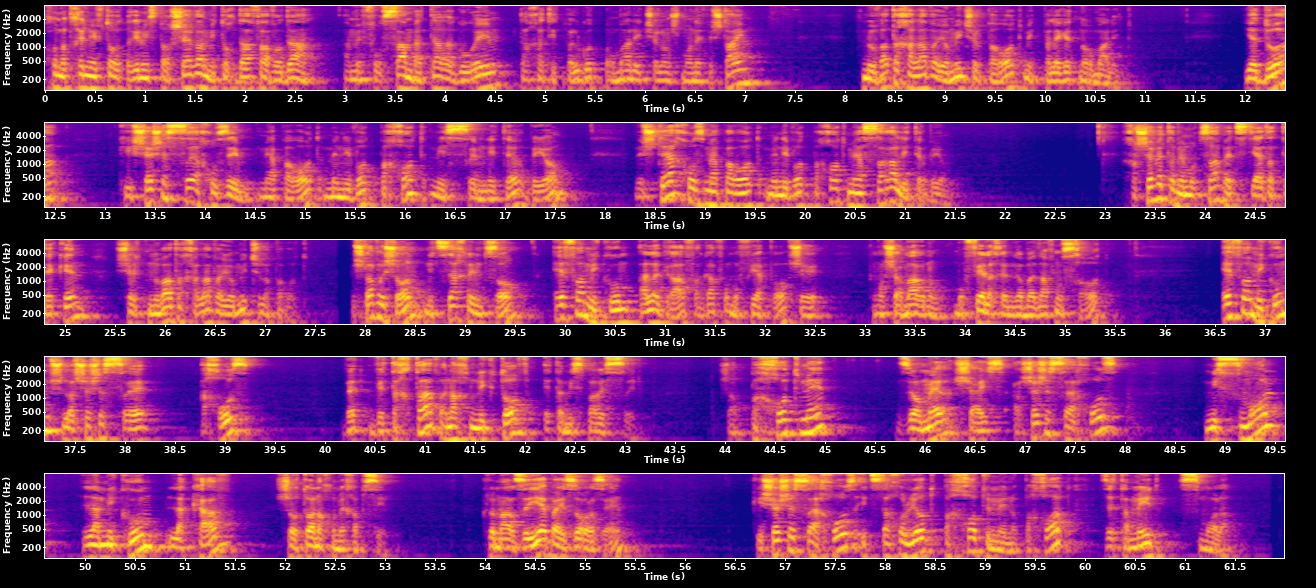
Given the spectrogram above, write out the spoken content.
אנחנו מתחילים לפתור תרגיל מספר 7 מתוך דף העבודה המפורסם באתר הגורים תחת התפלגות נורמלית של 802. תנובת החלב היומית של פרות מתפלגת נורמלית. ידוע כי 16% מהפרות מניבות פחות מ-20 ליטר ביום ו-2% מהפרות מניבות פחות מ-10 ליטר ביום. חשב את הממוצע ואת סטיית התקן של תנובת החלב היומית של הפרות. בשלב ראשון נצטרך למצוא איפה המיקום על הגרף, הגרף המופיע פה, שכמו שאמרנו מופיע לכם גם בדף נוסחאות, איפה המיקום של ה-16 אחוז, ותחתיו אנחנו נכתוב את המספר 20. עכשיו, פחות מ, זה אומר שה-16 אחוז משמאל למיקום, לקו, שאותו אנחנו מחפשים. כלומר, זה יהיה באזור הזה, כי 16% יצטרכו להיות פחות ממנו. פחות זה תמיד שמאלה.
